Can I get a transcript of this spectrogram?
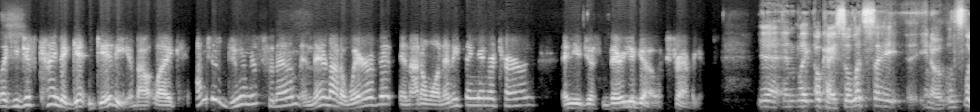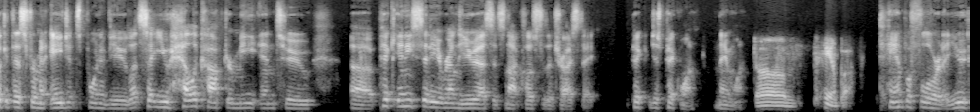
Like you just kind of get giddy about like I'm just doing this for them, and they're not aware of it, and I don't want anything in return. And you just there you go, extravagant. Yeah, and like okay, so let's say you know, let's look at this from an agent's point of view. Let's say you helicopter me into uh, pick any city around the U.S. that's not close to the tri-state. Pick just pick one. Name one. Um, Tampa. Tampa, Florida. You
